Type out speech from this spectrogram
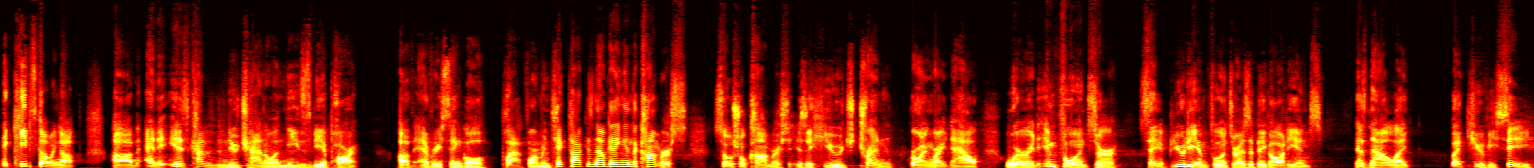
It keeps going up, um, and it is kind of the new channel and needs to be a part of every single platform. And TikTok is now getting into commerce. Social commerce is a huge trend growing right now, where an influencer, say a beauty influencer, has a big audience, is now like like QVC,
